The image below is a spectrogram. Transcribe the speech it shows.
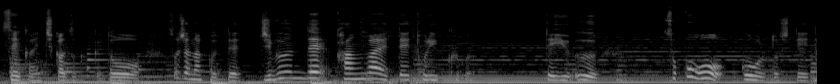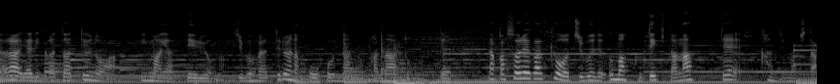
成果に近づくけどそうじゃなくて自分で考えて取り組むっていうそこをゴールとしていたらやり方っていうのは今やっているような自分がやってるような方法になるのかなと思ってなんかそれが今日自分でうまくできたなって感じました。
